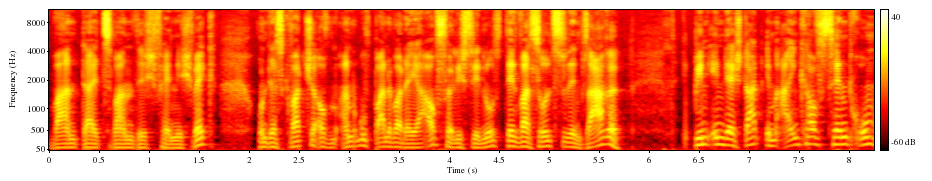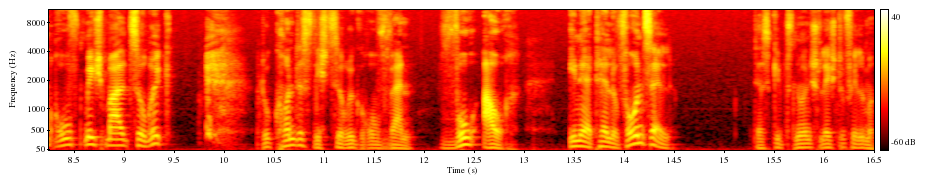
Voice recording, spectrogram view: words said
waren da 20 Pfennig weg und das Quatschen auf dem Anrufbeantworter ja auch völlig sinnlos, denn was sollst du dem sagen? Ich bin in der Stadt im Einkaufszentrum, ruf mich mal zurück. Du konntest nicht zurückgerufen werden. Wo auch. In der Telefonzelle. Das gibt's nur in schlechten Filmen.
